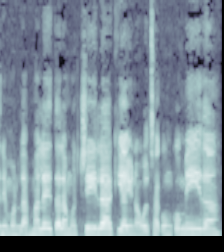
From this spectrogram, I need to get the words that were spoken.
tenemos las maletas, la mochila, aquí hay una bolsa con comida,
